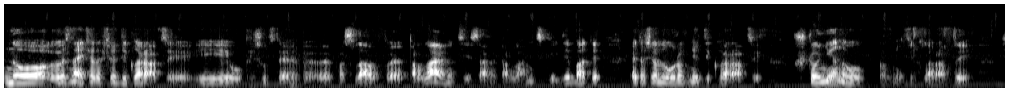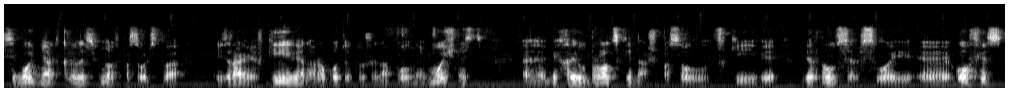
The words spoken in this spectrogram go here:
Но, вы знаете, это все декларации. И у присутствия э, посла в парламенте, и сами парламентские дебаты, это все на уровне деклараций. Что не на уровне деклараций, сегодня открылось вновь посольство Израиля в Киеве, оно работает уже на полную мощность. Э, Михаил Бродский, наш посол в Киеве, вернулся в свой э, офис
